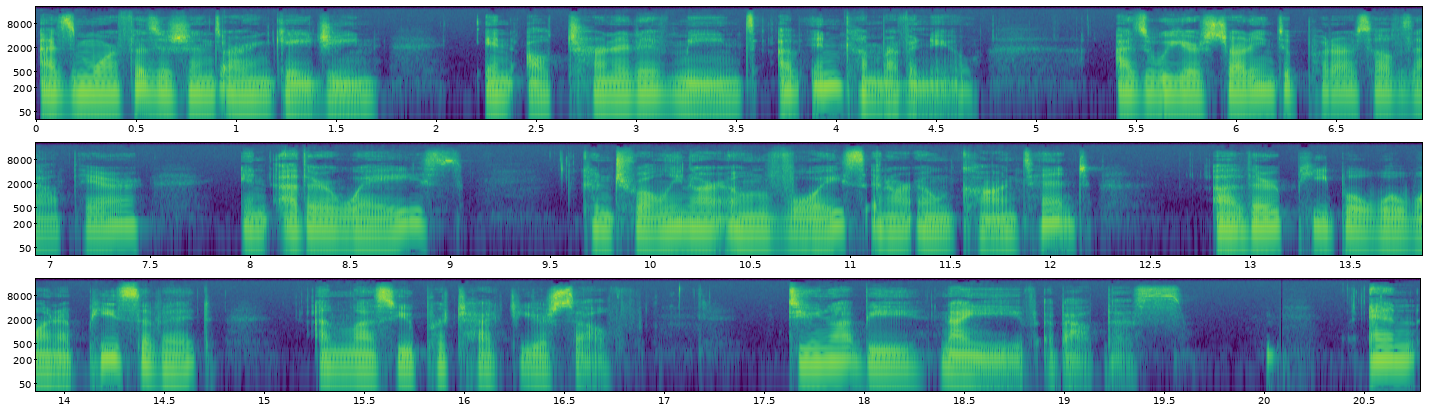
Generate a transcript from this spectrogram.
as more physicians are engaging in alternative means of income revenue. As we are starting to put ourselves out there in other ways, controlling our own voice and our own content, other people will want a piece of it unless you protect yourself. Do not be naive about this. And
